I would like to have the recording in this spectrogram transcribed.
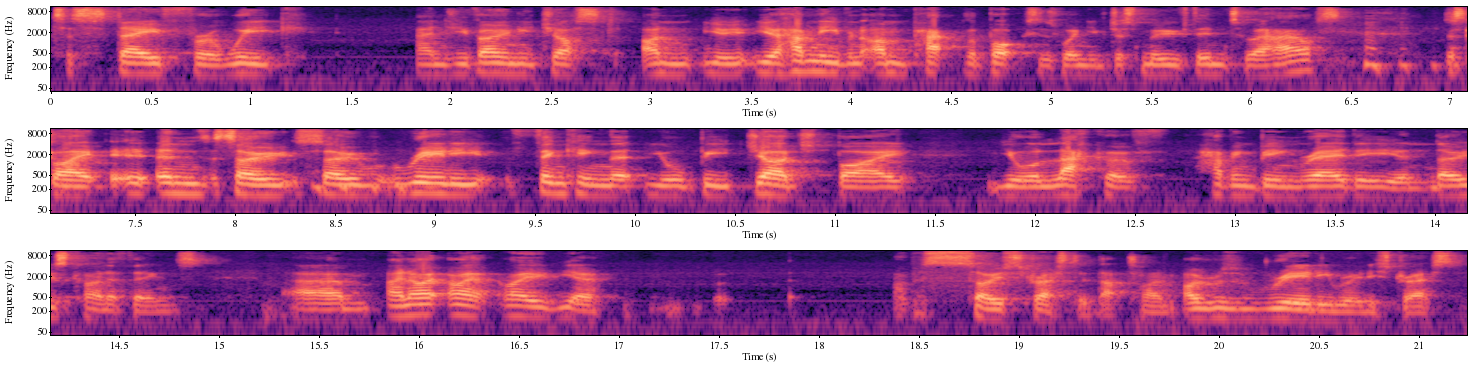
to stay for a week, and you've only just un- you you haven't even unpacked the boxes when you've just moved into a house. just like and so so really thinking that you'll be judged by your lack of having been ready and those kind of things. Um, and I, I, I, yeah, I was so stressed at that time. I was really, really stressed,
